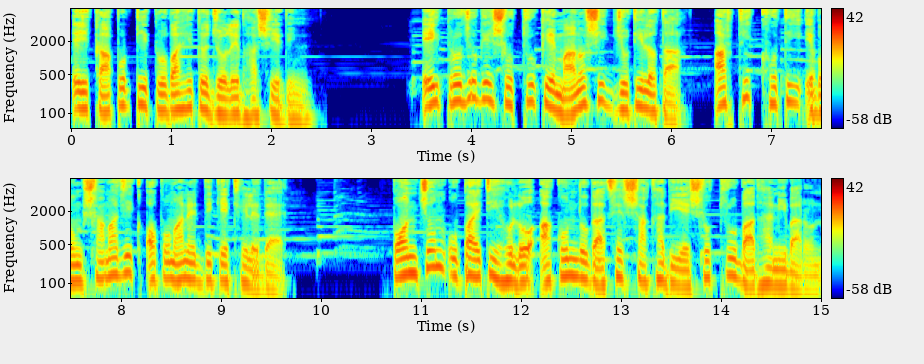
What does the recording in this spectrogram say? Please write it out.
এই কাপড়টি প্রবাহিত জলে ভাসিয়ে দিন। এই প্রযোগে শত্রুকে মানসিক জটিলতা, আর্থিক ক্ষতি এবং সামাজিক অপমানের দিকে ঠেলে দেয়। পঞ্চম উপায়টি হল আকন্দ গাছের শাখা দিয়ে শত্রু বাধা নিবারণ।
